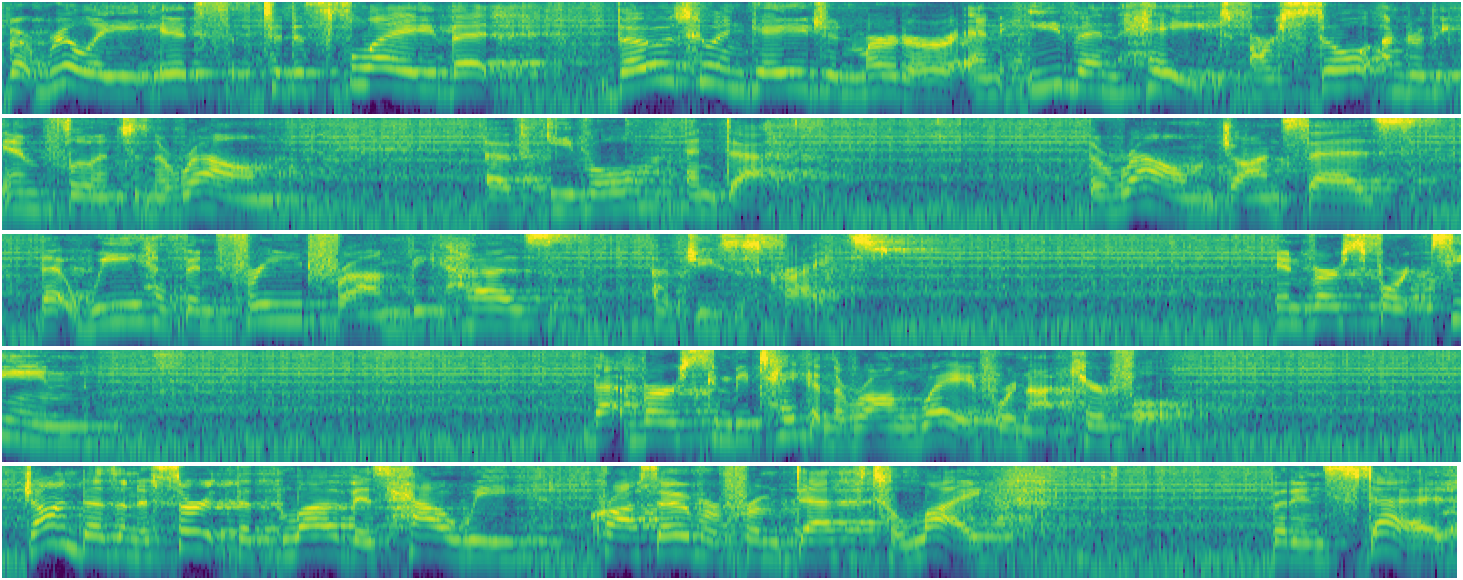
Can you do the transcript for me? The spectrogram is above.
But really, it's to display that those who engage in murder and even hate are still under the influence in the realm of evil and death. The realm, John says, that we have been freed from because of Jesus Christ. In verse 14, that verse can be taken the wrong way if we're not careful. John doesn't assert that love is how we cross over from death to life, but instead,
